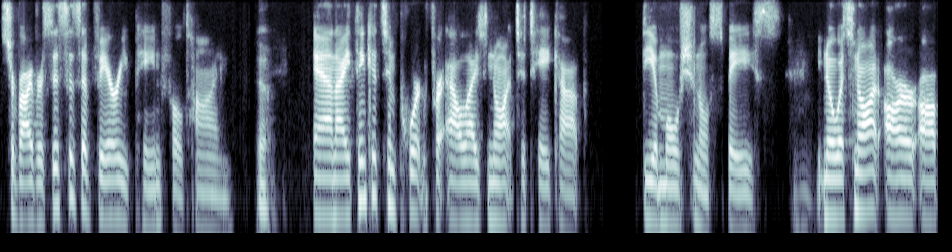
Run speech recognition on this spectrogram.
survivors, this is a very painful time. Yeah. And I think it's important for allies not to take up the emotional space. Mm-hmm. You know, it's not our, our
